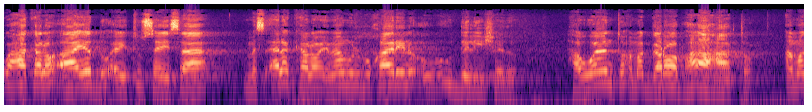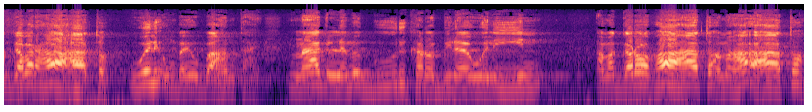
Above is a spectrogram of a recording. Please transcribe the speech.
Waxaa kaloo aayaddu ay tusaysaa mas'alo kaloo imaamulbukhaarina uuba u deliishado. Haweentu ama garoob ha ahaato ama gabar ha ahaato weli unbay u baahan tahay. Naag lama guuri karo bilaa weliyin. Ama garoob ha ahaato ama ha ahaato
